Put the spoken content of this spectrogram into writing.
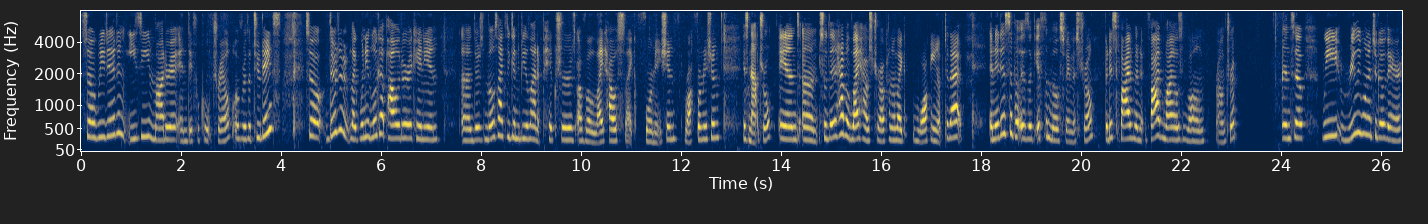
so we did an easy, moderate, and difficult trail over the two days. So there's a, like, when you look at Palo Duro Canyon, uh, there's most likely going to be a lot of pictures of a lighthouse like formation, rock formation is natural. And um, so they have a lighthouse trail kind of like walking up to that. And it is supposed it's like it's the most famous trail, but it's five minute five miles long round trip. And so we really wanted to go there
